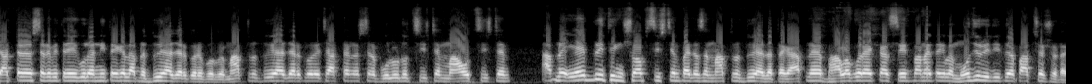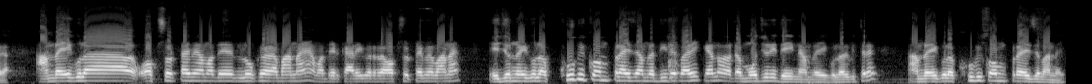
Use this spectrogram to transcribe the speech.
চারটা নেস্টারের ভিতরে এগুলো নিতে গেলে আপনার দুই হাজার করে পড়বে। মাত্র দুই হাজার করে চারটা নেস্টার ব্লুটুথ সিস্টেম মাউথ সিস্টেম আপনি এভরিথিং সব সিস্টেম পাইতেছেন মাত্র দুই হাজার টাকা। আপনি ভালো করে একটা সেট বানাইতে গেলে মজুরি দিতে হবে পাঁচ ছয়শো টাকা। আমরা এগুলা অফশোর টাইমে আমাদের লোকেরা বানায়, আমাদের কারিগররা অফশোর টাইমে বানায়। এই জন্য এগুলো খুবই কম প্রাইসে আমরা দিতে পারি। কেন? এটা মজুরি দেই না আমরা এগুলোর ভিতরে। আমরা এগুলো খুবই কম প্রাইসে বানাই।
